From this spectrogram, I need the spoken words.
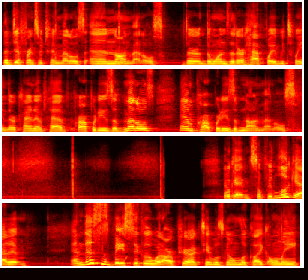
the difference between metals and non-metals. They're the ones that are halfway between. They're kind of have properties of metals and properties of non-metals. Okay, so if we look at it, and this is basically what our periodic table is going to look like, only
